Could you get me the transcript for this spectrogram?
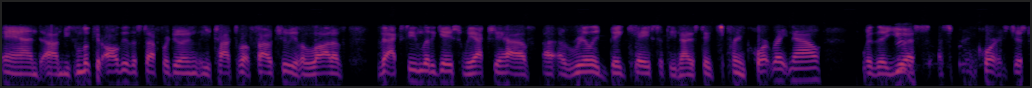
And um, you can look at all the other stuff we're doing. You talked about Fauci. We have a lot of vaccine litigation. We actually have a, a really big case at the United States Supreme Court right now, where the U.S. Mm. Supreme Court has just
